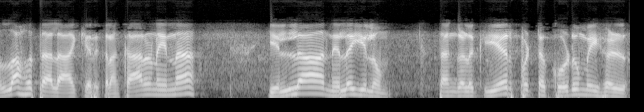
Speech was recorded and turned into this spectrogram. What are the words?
அல்லாஹு தாலா ஆக்கியிருக்கிறான். காரணம் என்ன? எல்லா நிலையிலும் தங்களுக்கு ஏற்பட்ட கொடுமைகள்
